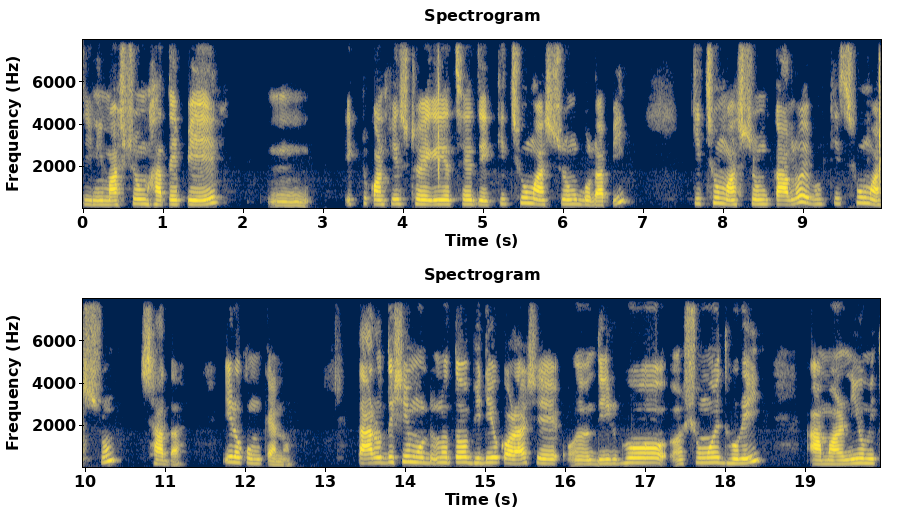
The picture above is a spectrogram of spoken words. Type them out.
তিনি মাশরুম হাতে পেয়ে একটু কনফিউজড হয়ে গিয়েছে যে কিছু মাশরুম গোলাপি, কিছু মাশরুম কালো এবং কিছু মাশরুম সাদা। এরকম কেন? তার উদ্দেশ্যে মূলত ভিডিও করা। সে দীর্ঘ সময় ধরেই আমার নিয়মিত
